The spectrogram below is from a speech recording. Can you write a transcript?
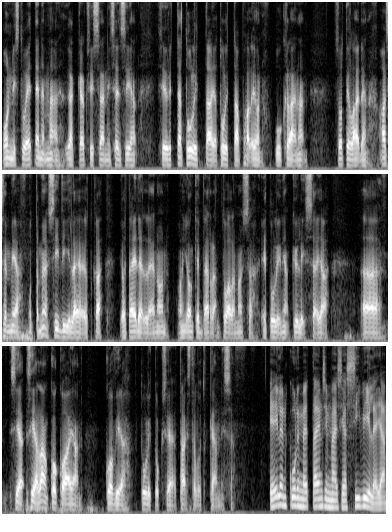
onnistu etenemään hyökkäyksissään, niin sen sijaan se yrittää tulittaa ja tulittaa paljon Ukrainan sotilaiden asemia, mutta myös siviilejä, jotka, joita edelleen on, on jonkin verran tuolla noissa etulinjan kylissä ja ää, sie, siellä on koko ajan kovia tulituksia ja taisteluita käynnissä. Eilen kuulimme, että ensimmäisiä siviilejä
